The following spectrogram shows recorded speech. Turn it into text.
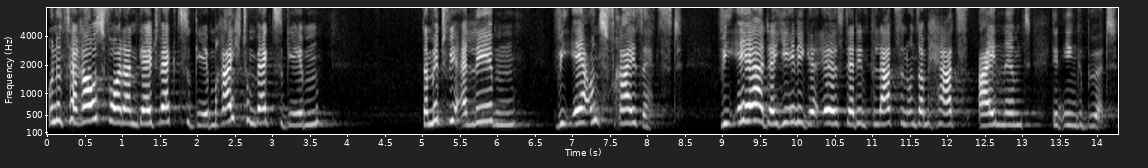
und uns herausfordern, Geld wegzugeben, Reichtum wegzugeben, damit wir erleben, wie er uns freisetzt, wie er derjenige ist, der den Platz in unserem Herz einnimmt, den ihm gebührt.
